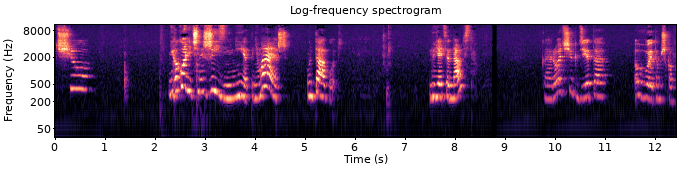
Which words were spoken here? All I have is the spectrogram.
Чё? Никакой личной жизни нет, понимаешь? Вот так вот. Ну я тебе нравлюсь-то? Короче, где-то в этом шкафу.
